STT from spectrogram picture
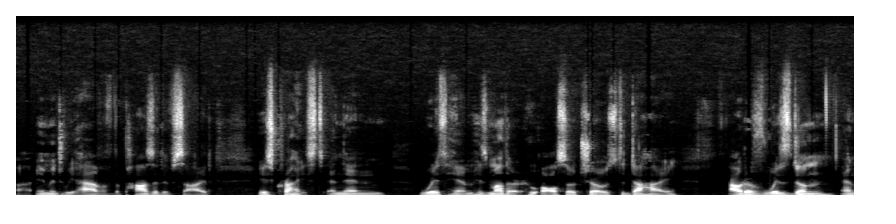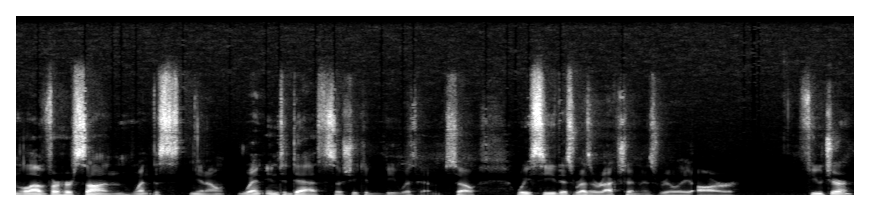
uh, image we have of the positive side is christ and then with him his mother who also chose to die out of wisdom and love for her son went this you know went into death so she could be with him so we see this resurrection as really our future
